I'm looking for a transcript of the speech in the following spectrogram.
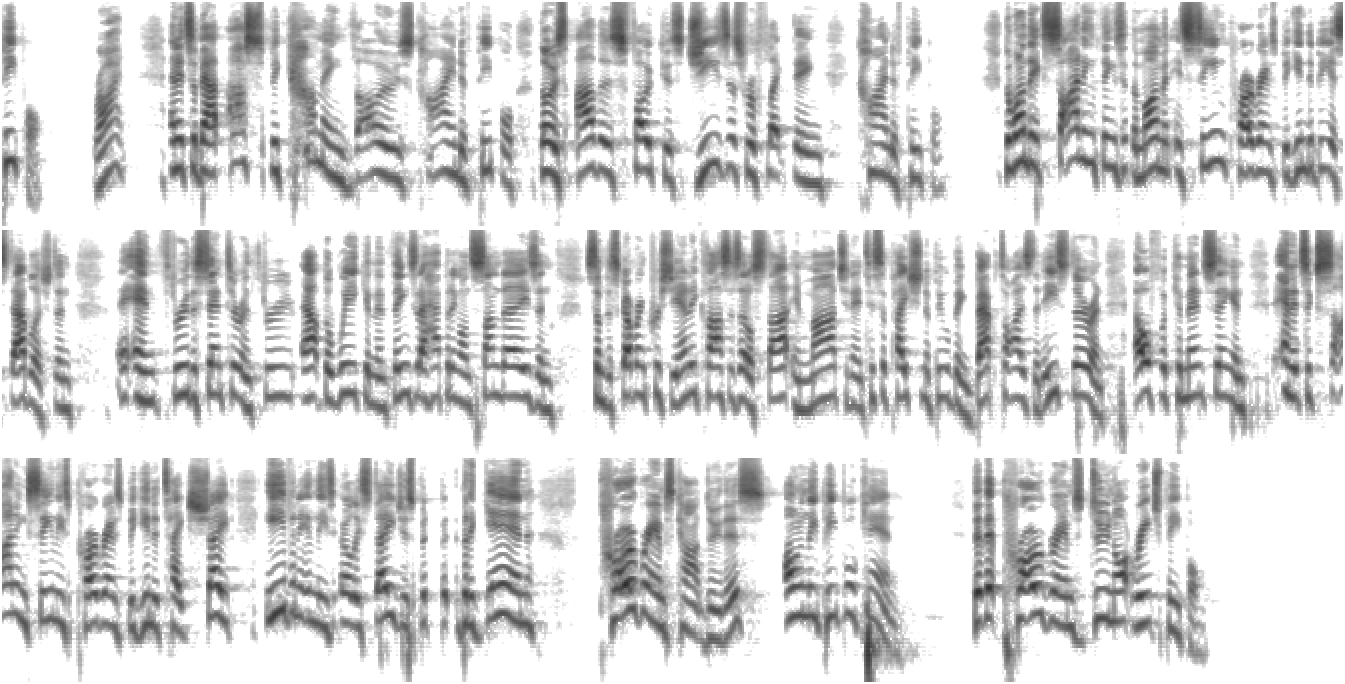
people, right? And it's about us becoming those kind of people, those others focused, Jesus reflecting kind of people. The one of the exciting things at the moment is seeing programs begin to be established. And and through the center and throughout the week, and then things that are happening on Sundays, and some discovering Christianity classes that'll start in March in anticipation of people being baptized at Easter and Alpha commencing. And, and it's exciting seeing these programs begin to take shape, even in these early stages. But, but, but again, programs can't do this, only people can. That, that programs do not reach people,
